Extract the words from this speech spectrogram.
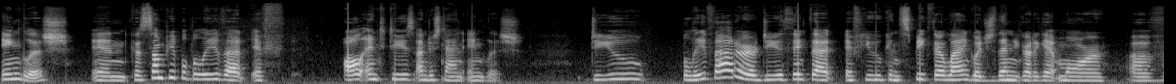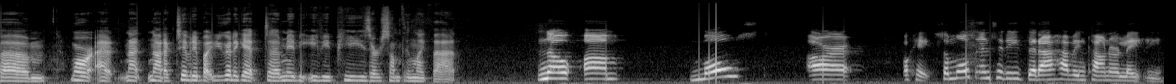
English in, because some people believe that if all entities understand English, do you believe that, or do you think that if you can speak their language, then you're going to get more of um, more at, not not activity, but you're going to get uh, maybe EVPs or something like that? No, um, most are okay. So most entities that I have encountered lately,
